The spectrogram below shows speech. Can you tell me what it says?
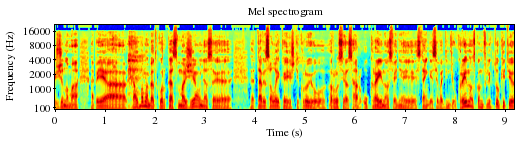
žinoma, apie ją kalbama, bet kur kas mažiau, nes e, tą visą laiką iš tikrųjų Rusijos ar Ukrainos, vieni stengiasi vadinti Ukrainos konfliktu, kiti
